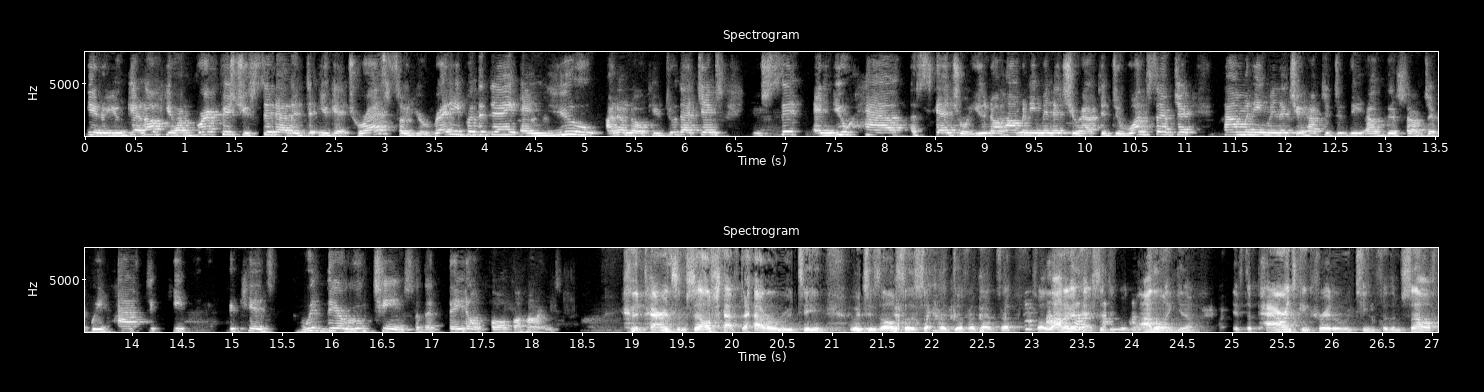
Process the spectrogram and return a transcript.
You know, you get up, you have breakfast, you sit at a, you get dressed, so you're ready for the day. And you, I don't know if you do that, James, you sit and you have a schedule. You know how many minutes you have to do one subject, how many minutes you have to do the other subject. We have to keep the kids with their routine so that they don't fall behind. The parents themselves have to have a routine, which is also somewhat difficult. So, so a lot of it has to do with modeling. You know, if the parents can create a routine for themselves,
